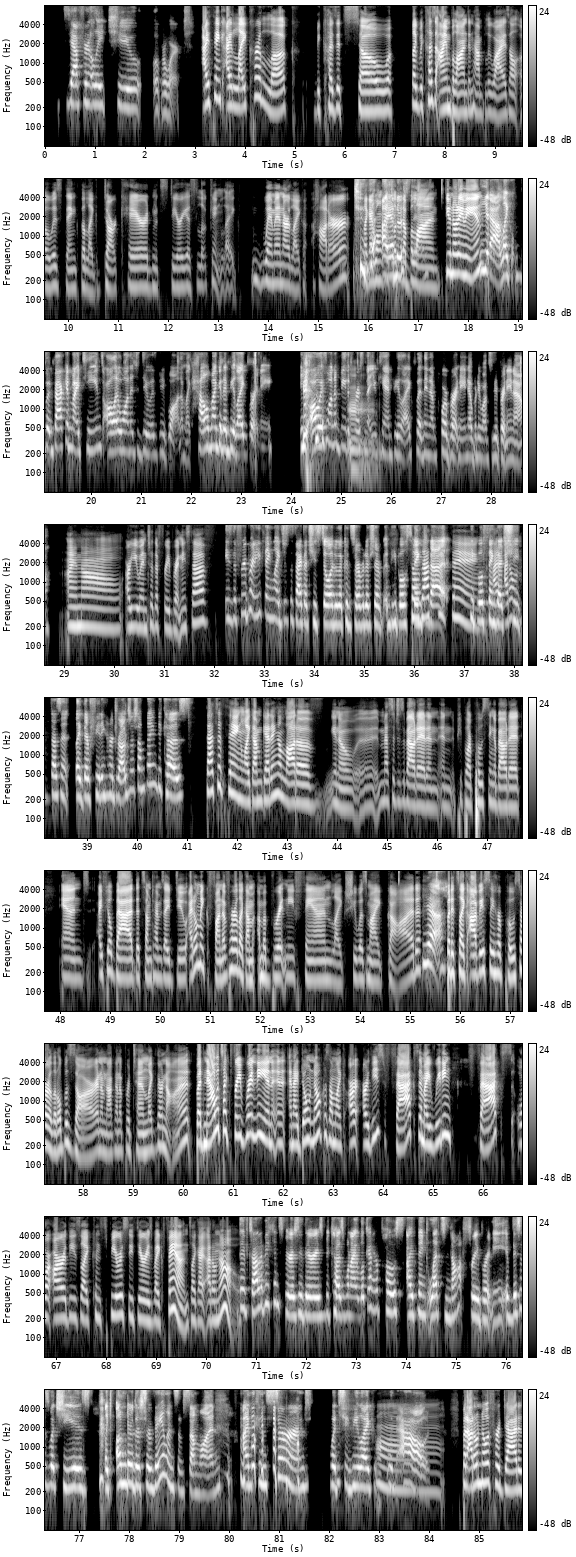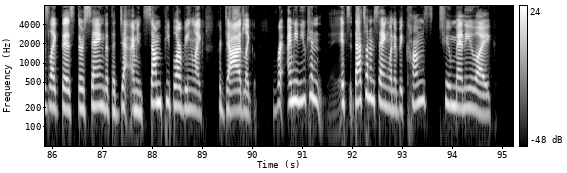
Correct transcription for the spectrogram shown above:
definitely too overworked. I think I like her look because it's so like because I'm blonde and have blue eyes, I'll always think the like dark haired, mysterious looking like women are like hotter. Like I won't I like, look at a blonde. Do you know what I mean? Yeah, like but back in my teens, all I wanted to do is be blonde. I'm like, how am I going to be like Britney? You always want to be the person that you can't be like, but then uh, poor Britney. Nobody wants to be Britney now. I know. Are you into the free Britney stuff? Is the free Britney thing like just the fact that she's still under the conservatorship and people So think that people think I- that I she doesn't like they're feeding her drugs or something because that's a thing like i'm getting a lot of you know uh, messages about it and and people are posting about it and i feel bad that sometimes i do i don't make fun of her like i'm i'm a britney fan like she was my god yeah. but it's like obviously her posts are a little bizarre and i'm not going to pretend like they're not but now it's like free britney and and, and i don't know because i'm like are are these facts am i reading facts or are these like conspiracy theories by fans like i, I don't know They've got to be conspiracy theories because when I look at her posts, I think let's not free Britney. If this is what she is like under the surveillance of someone, I'm concerned what she'd be like without. But I don't know if her dad is like this. They're saying that the dad. I mean, some people are being like her dad. Like, re- I mean, you can. It's that's what I'm saying. When it becomes too many, like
